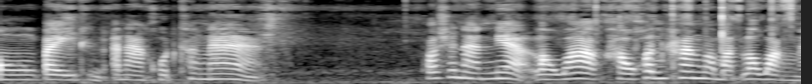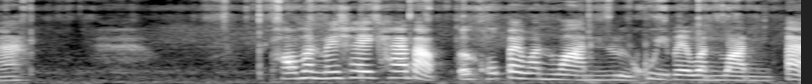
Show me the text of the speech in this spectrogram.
งไปถึงอนาคตข้างหน้า เพราะฉะนั้นเนี่ยเราว่าเขาค่อนข้างระมัดระวังนะ เพราะมันไม่ใช่แค่แบบเออคบไปวันๆหรือคุยไปวันๆแต่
